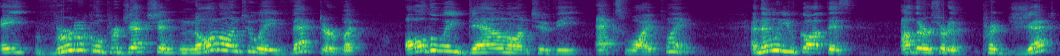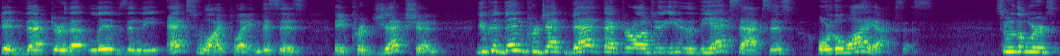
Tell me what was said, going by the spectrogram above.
a vertical projection not onto a vector, but all the way down onto the xy plane. And then when you've got this other sort of projected vector that lives in the xy plane, this is a projection, you could then project that vector onto either the x-axis or the y-axis. So in other words,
